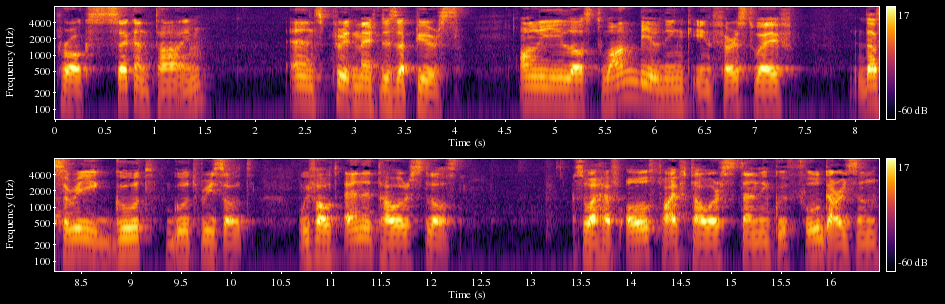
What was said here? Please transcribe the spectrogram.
procs second time. And Spirit Mage disappears. Only lost one building in first wave that's a really good, good result without any towers lost. So I have all 5 towers standing with full garrison.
